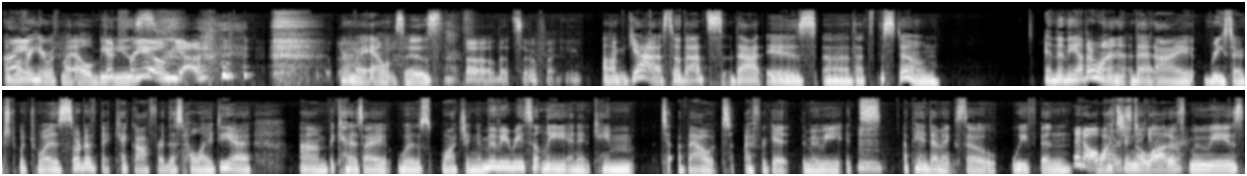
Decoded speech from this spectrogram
I'm over here with my lbs Good for you. Yeah. or my ounces. oh, that's so funny. Um, yeah, so that's that is uh, that's the stone. And then the other one that I researched, which was sort of the kickoff for this whole idea, um, because I was watching a movie recently and it came about I forget the movie. It's a pandemic, so we've been watching a lot of movies,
